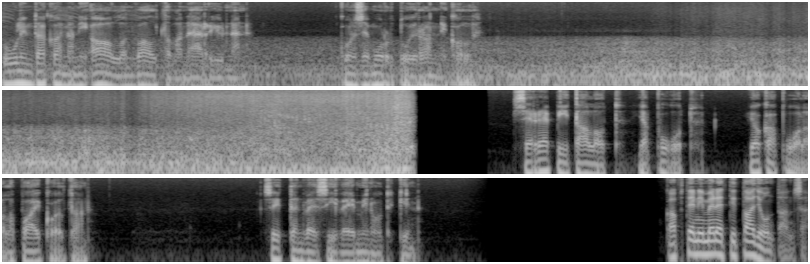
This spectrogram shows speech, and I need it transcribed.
Kuulin takanani aallon valtavan ärjynnän, kun se murtui rannikolle. Se repi talot ja puut joka puolella paikoiltaan. Sitten vesi vei minutkin. Kapteeni menetti tajuntansa.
